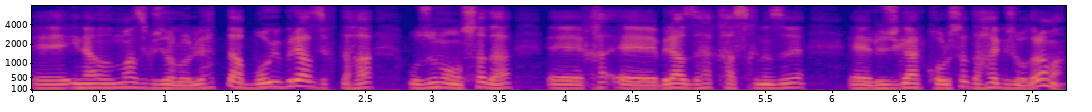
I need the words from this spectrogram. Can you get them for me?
e, inanılmaz güzel oluyor. Hatta boyu birazcık daha uzun olsa da e, e, biraz daha kaskınızı e, rüzgar korusa daha güzel olur ama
